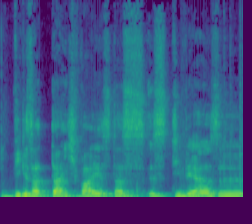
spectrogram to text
Wie gesagt, da ich weiß, dass es diverse,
